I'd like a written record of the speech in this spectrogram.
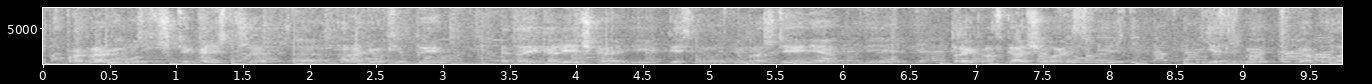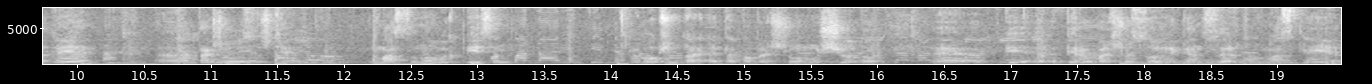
В программе вы услышите, конечно же, э, радиохиты. Это и «Колечко», и песни «С днем рождения», и трек «Раскачиваясь», и «Если бы тебя было две». Также вы услышите массу новых песен. В общем-то, это по большому счету э, пе- первый большой сольный концерт в Москве.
